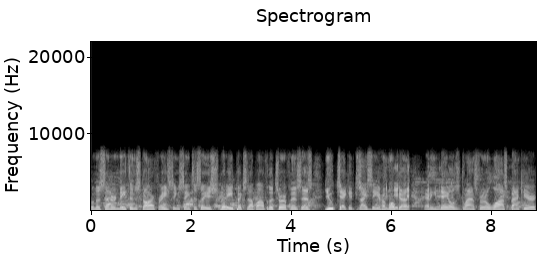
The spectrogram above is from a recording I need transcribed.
from the center, Nathan Starr for Hastings St. Cecilia. Schmidt he picks it up off of the turf and then says, You take it, because I see Hamoka. and he nails Glass for a loss back here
